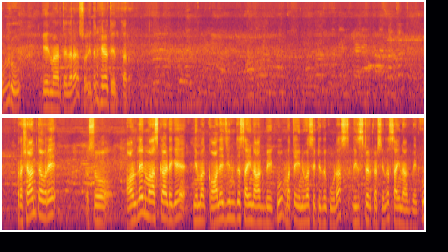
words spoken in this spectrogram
ಅವರು ಏನು ಮಾಡ್ತಾಯಿದ್ದಾರೆ ಸೊ ಇದನ್ನು ಹೇಳ್ತಿರ್ತಾರೆ ಪ್ರಶಾಂತ್ ಅವರೇ ಸೊ ಆನ್ಲೈನ್ ಮಾಸ್ ಕಾರ್ಡಿಗೆ ನಿಮ್ಮ ಕಾಲೇಜಿಂದ ಸೈನ್ ಆಗಬೇಕು, ಮತ್ತು ಯೂನಿವರ್ಸಿಟಿದು ಕೂಡ ರಿಜಿಸ್ಟರ್ ಕಡ್ಸಿಂದ ಸೈನ್ ಆಗಬೇಕು.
